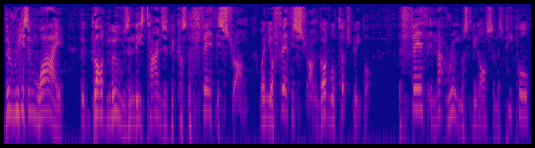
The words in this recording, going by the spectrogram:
the reason why that God moves in these times is because the faith is strong. When your faith is strong, God will touch people. The faith in that room must have been awesome as people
